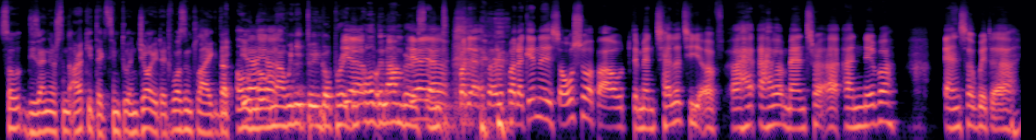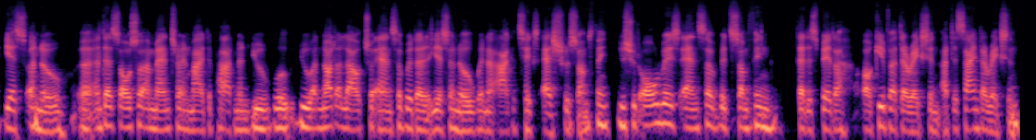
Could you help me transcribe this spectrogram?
So designers and architects seem to enjoy it. It wasn't like that. Oh yeah, no, yeah. now we need to incorporate yeah, all but, the numbers. Yeah, and but, uh, but but again, it's also about the mentality of I have a mantra. I, I, never answer with a yes or no, uh, and that's also a mantra in my department. You will you are not allowed to answer with a yes or no when an architect asks you something. You should always answer with something that is better or give a direction, a design direction.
